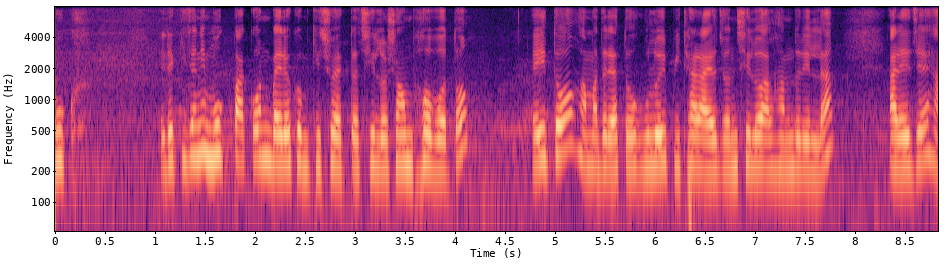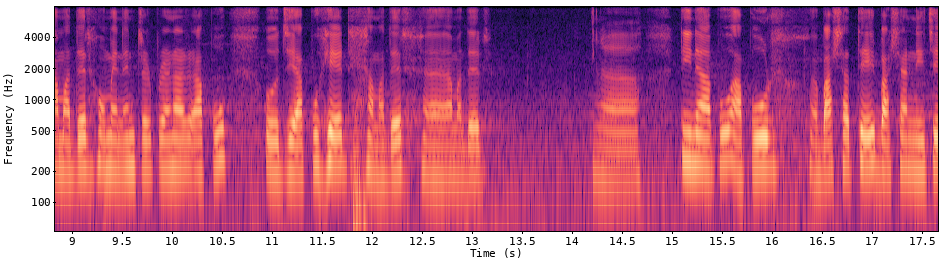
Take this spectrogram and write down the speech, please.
মুখ, এটা কি জানি মুখ পাকন বা এরকম কিছু একটা ছিল সম্ভবত। এই তো আমাদের এতগুলোই পিঠার আয়োজন ছিল, আলহামদুলিল্লাহ। আর এই যে আমাদের হোমেন এন্টারপ্রেনার আপু, ও যে আপু হেড আমাদের আমাদের টিনা আপু, আপুর বাসাতে, বাসার নিচে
